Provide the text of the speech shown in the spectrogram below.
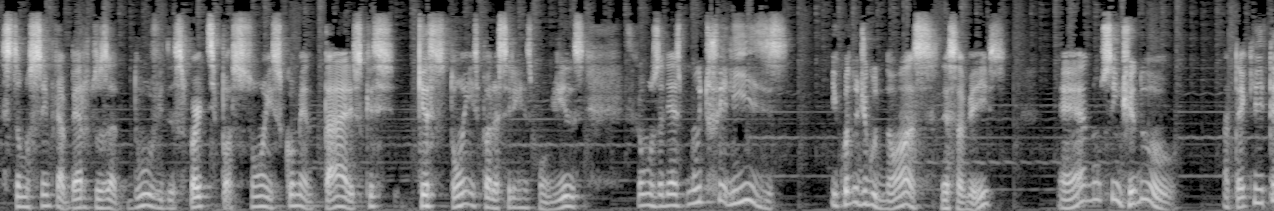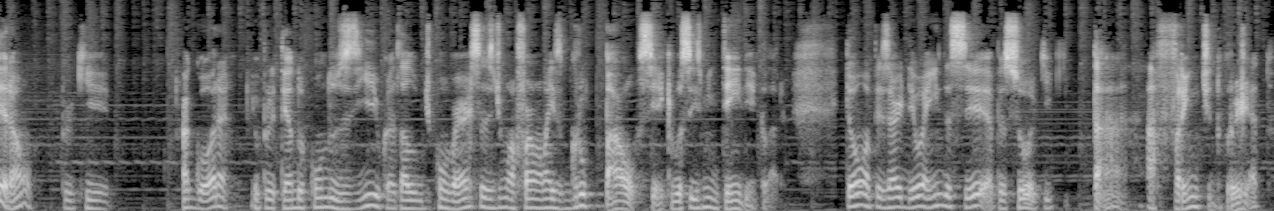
estamos sempre abertos a dúvidas, participações, comentários, que questões para serem respondidas. Ficamos, aliás, muito felizes. E quando eu digo nós, dessa vez, é no sentido até que literal, porque agora eu pretendo conduzir o catálogo de conversas de uma forma mais grupal, se é que vocês me entendem, é claro. Então, apesar de eu ainda ser a pessoa que está à frente do projeto,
